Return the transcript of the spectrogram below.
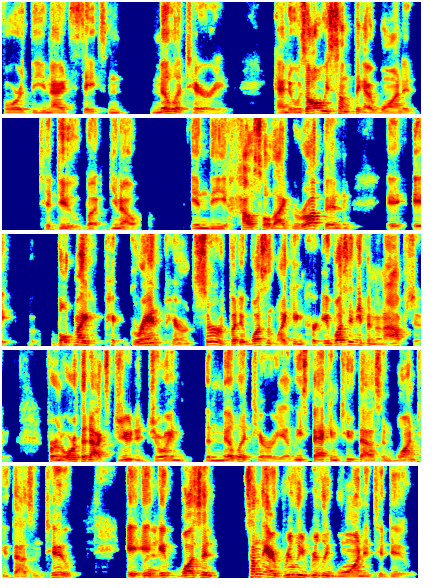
for the United States military, and it was always something I wanted to do. But you know, in the household I grew up in, it, it, both my p- grandparents served, but it wasn't like incur- it wasn't even an option for an Orthodox Jew to join the military. At least back in two thousand one, two thousand two, it, right. it, it wasn't something I really, really wanted to do,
